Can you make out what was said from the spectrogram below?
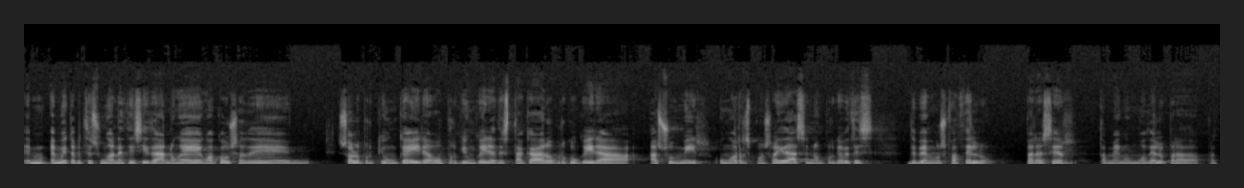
é, é moitas veces unha necesidade non é unha cousa de solo porque un queira ou porque un queira destacar ou porque un queira asumir unha responsabilidade, senón porque a veces debemos facelo para ser tamén un modelo para, para,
